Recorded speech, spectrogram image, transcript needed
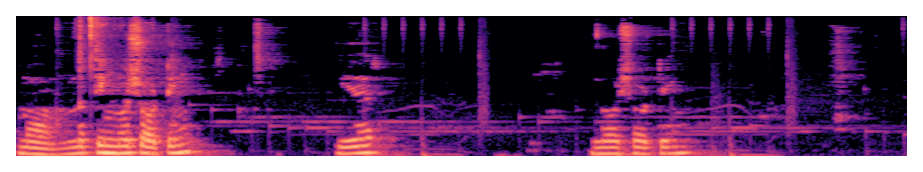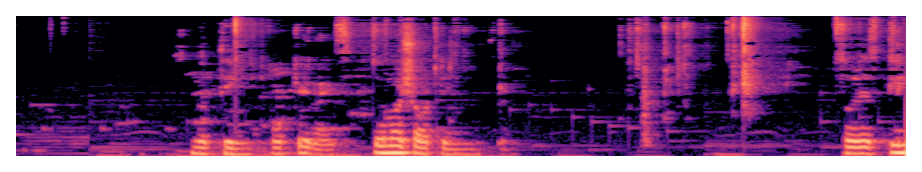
no nothing no shorting. Here no shorting. Nothing. Okay guys. So no shorting. So just clean.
